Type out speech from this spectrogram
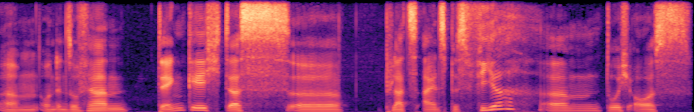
Ähm, und insofern denke ich, dass äh, Platz 1 bis 4 ähm, durchaus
